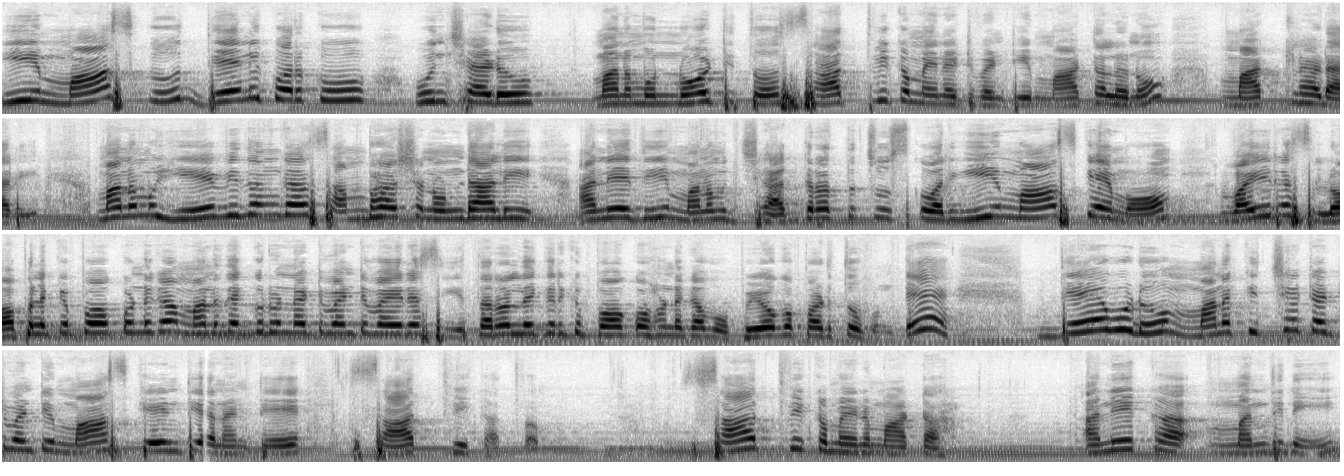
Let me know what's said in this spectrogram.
ఈ మాస్క్ దేని కొరకు ఉంచాడు? మనము నోటితో సాత్వికమైనటువంటి మాటలను మాట్లాడాలి. మనము ఏ విధంగా సంభాషణ ఉండాలి అనేది మనం జాగ్రత్త చూసుకోవాలి. ఈ మాస్క్ ఏమో వైరస్ లోపలికి పోకుండా మన దగ్గర ఉన్నటువంటి వైరస్ ఇతరుల దగ్గరికి పోకుండా ఉపయోగపడుతూ ఉంటే దేవుడు మనకిచ్చేటటువంటి మాస్క్ ఏంటి అని అంటే సాత్వికత్వం. సాత్వికమైన మాట. అనేక మందిని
